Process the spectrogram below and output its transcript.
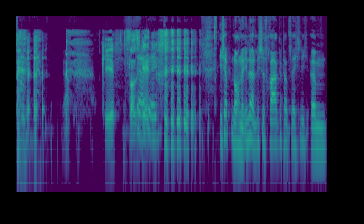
Ja. Okay, das lasse ich gelten. Ich habe noch eine inhaltliche Frage tatsächlich. Ähm,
